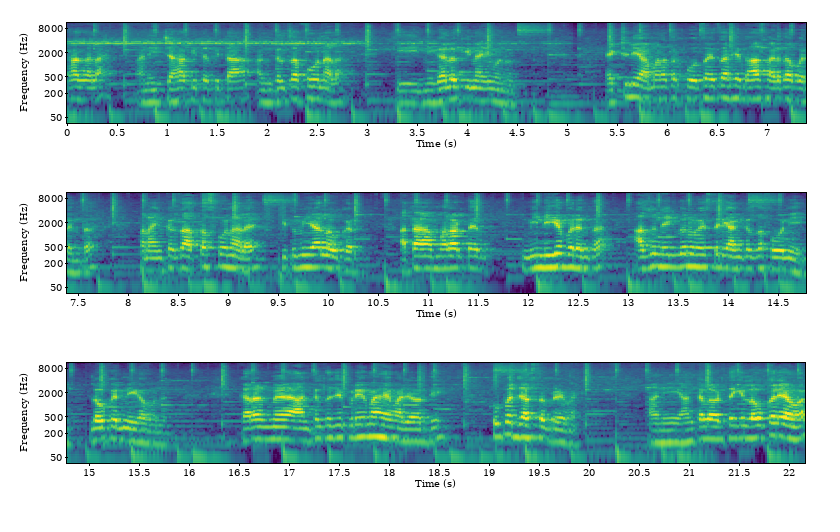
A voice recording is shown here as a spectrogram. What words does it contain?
चहा झाला आणि चहा पिता पिता अंकलचा फोन आला की निघालो की नाही म्हणून. ॲक्च्युली आम्हाला तर पोचायचं आहे दहा साडेदहापर्यंत पण अंकलचा आत्ताच फोन आला आहे की तुम्ही या लवकर. आता मला वाटतं मी निघेपर्यंत अजून एक दोन वेळेस तरी अंकलचा फोन येईल लवकर निघा म्हणून. कारण अंकलचं जे प्रेम आहे माझ्यावरती खूपच जास्त प्रेम आहे. आणि अंकलला वाटतं की लवकर यावं.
